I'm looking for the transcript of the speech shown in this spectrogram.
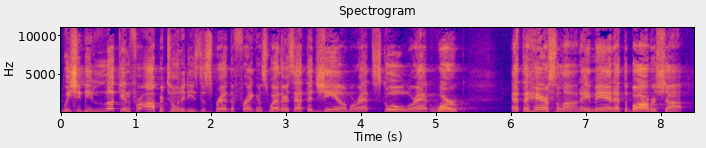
We should be looking for opportunities to spread the fragrance, whether it's at the gym or at school or at work, at the hair salon, amen, at the barber shop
